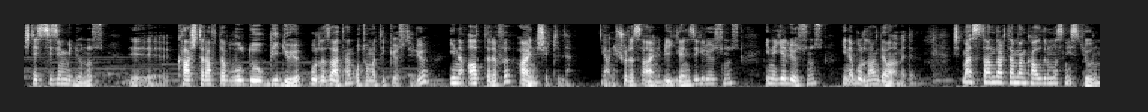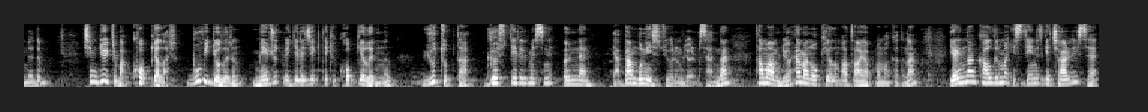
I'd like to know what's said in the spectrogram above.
işte sizin videonuz e, karşı tarafta bulduğu videoyu burada zaten otomatik gösteriyor. Yine alt tarafı aynı şekilde. Yani şurası aynı bilgilerinizi giriyorsunuz. Yine geliyorsunuz. Yine buradan devam edelim. Şimdi ben standart hemen kaldırmasını istiyorum dedim. Şimdi diyor ki bak kopyalar. Bu videoların mevcut ve gelecekteki kopyalarının YouTube'da gösterilmesini önlen. Ya ben bunu istiyorum diyorum senden. Tamam diyor. Hemen okuyalım hata yapmamak adına. Yayından kaldırma isteğiniz geçerliyse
